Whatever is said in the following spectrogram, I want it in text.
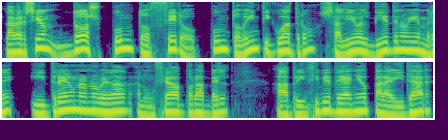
La versión 2.0.24 salió el 10 de noviembre y trae una novedad anunciada por Apple a principios de año para evitar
